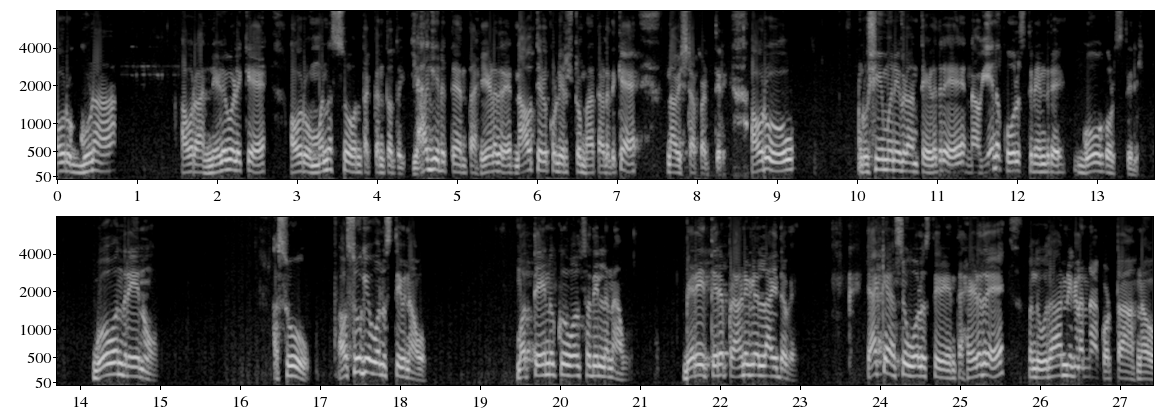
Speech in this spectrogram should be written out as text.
ಅವ್ರ ಗುಣ ಅವರ ನಡವಳಿಕೆ ಅವರ ಮನಸ್ಸು ಅಂತಕ್ಕಂಥದ್ದು ಹೇಗಿರುತ್ತೆ ಅಂತ ಹೇಳಿದ್ರೆ ನಾವು ತಿಳ್ಕೊಂಡಿರಷ್ಟು ಮಾತಾಡೋದಕ್ಕೆ ನಾವು ಇಷ್ಟಪಡ್ತೀರಿ. ಅವರು ಋಷಿ ಮುನಿಗಳು ಅಂತ ಹೇಳಿದ್ರೆ ನಾವು ಏನು ಹೋಲಿಸ್ತೀರಿ ಅಂದ್ರೆ ಗೋ ಹೋಲಿಸ್ತೀರಿ ಗೋ ಅಂದ್ರೆ ಏನು? ಹಸು. ಹಸುಗೆ ಹೋಲಿಸ್ತೀವಿ ನಾವು. ಮತ್ತೇನಕ್ಕೂ ಹೋಲಿಸೋದಿಲ್ಲ ನಾವು. ಬೇರೆ ಇತರೆ ಪ್ರಾಣಿಗಳೆಲ್ಲ ಇದ್ದಾವೆ. ಯಾಕೆ ಹಸು ಹೋಲಿಸ್ತೀರಿ ಅಂತ ಹೇಳಿದ್ರೆ ಒಂದು ಉದಾಹರಣೆಗಳನ್ನ ಕೊಡ್ತಾ ನಾವು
